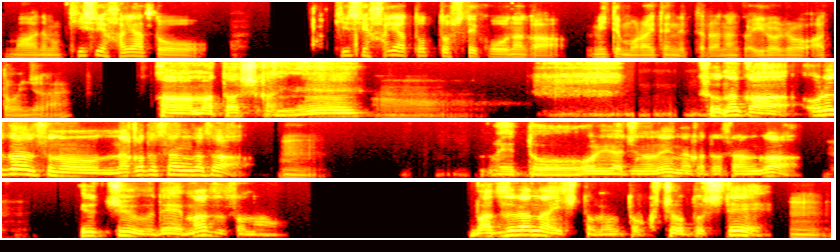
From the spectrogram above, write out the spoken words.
まあでも、岸隼人、岸隼人としてこうなんか見てもらいたいんだったらなんかいろいろあった方がいいんじゃない？ああ、まあ確かにね。うん。そう、なんか、俺が、その、中田さんがさ、うん。えっ、と、オリラジのね、中田さんが、YouTube で、まずその、バズらない人の特徴として、うん。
